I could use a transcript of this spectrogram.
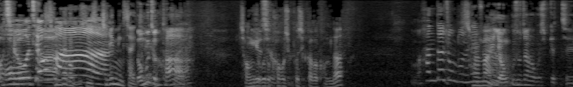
오, 체험판. 선배가 무슨 체험판. 스트리밍 사이트 너무 좋다. 정기 구독 하고 싶어질까봐 겁나? 한 달 정도는 설마. 해줘야 그냥 연구 소장 하고 싶겠지.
